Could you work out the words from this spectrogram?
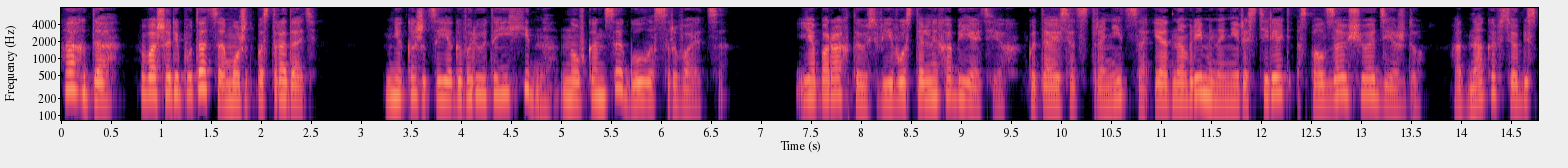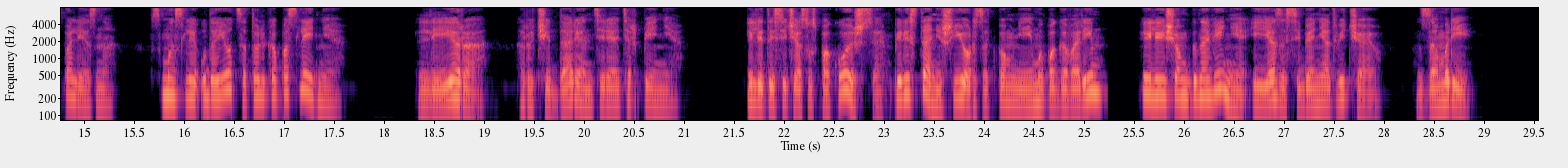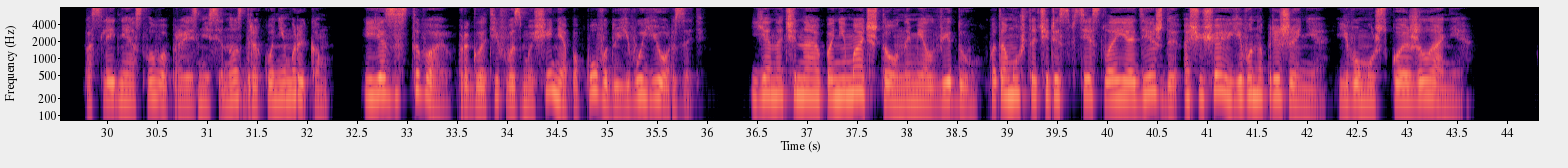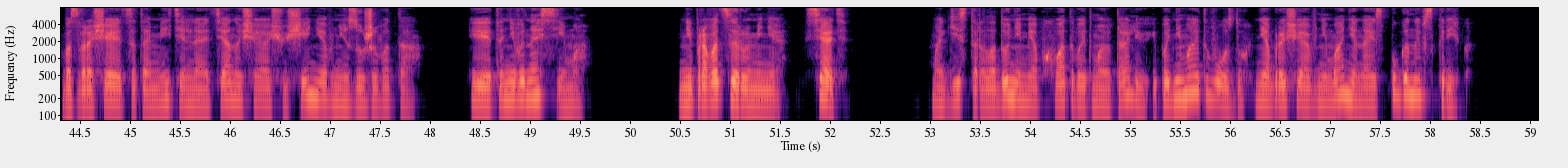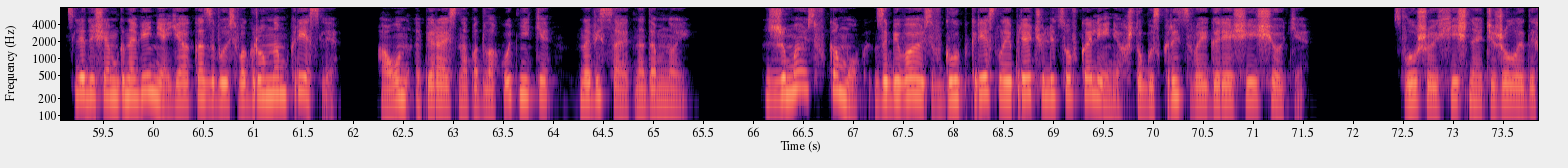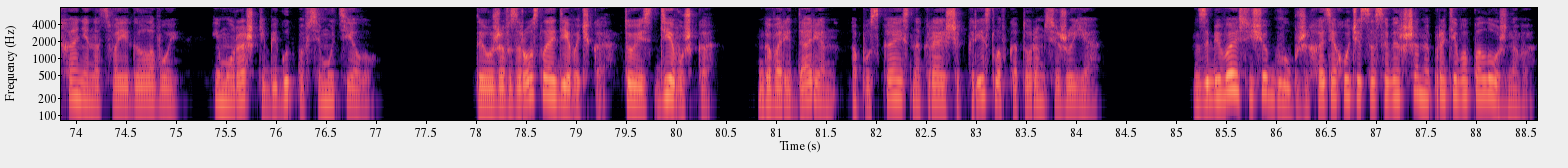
«Ах да, ваша репутация может пострадать». Мне кажется, я говорю это ехидно, но в конце голос срывается. Я барахтаюсь в его стальных объятиях, пытаясь отстраниться и одновременно не растерять сползающую одежду. Однако все бесполезно. В смысле, удается только последнее. «Лира!» — рычит Дарьян, теряя терпение. «Или ты сейчас успокоишься, перестанешь ерзать по мне, и мы поговорим, или еще мгновение, и я за себя не отвечаю. Замри!» Последнее слово произнесено с драконьим рыком, и я застываю, проглотив возмущение по поводу его ерзать. Я начинаю понимать, что он имел в виду, потому что через все слои одежды ощущаю его напряжение, его мужское желание. Возвращается томительное, тянущее ощущение внизу живота. И это невыносимо. «Не провоцируй меня! Сядь!» Магистр ладонями обхватывает мою талию и поднимает воздух, не обращая внимания на испуганный вскрик следующее мгновение я оказываюсь в огромном кресле, а он, опираясь на подлокотники, нависает надо мной. Сжимаюсь в комок, забиваюсь вглубь кресла и прячу лицо в коленях, чтобы скрыть свои горящие щеки. Слушаю хищное тяжелое дыхание над своей головой, и мурашки бегут по всему телу. «Ты уже взрослая девочка, то есть девушка», — говорит Дарьян, опускаясь на краешек кресла, в котором сижу я. Забиваюсь еще глубже, хотя хочется совершенно противоположного.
